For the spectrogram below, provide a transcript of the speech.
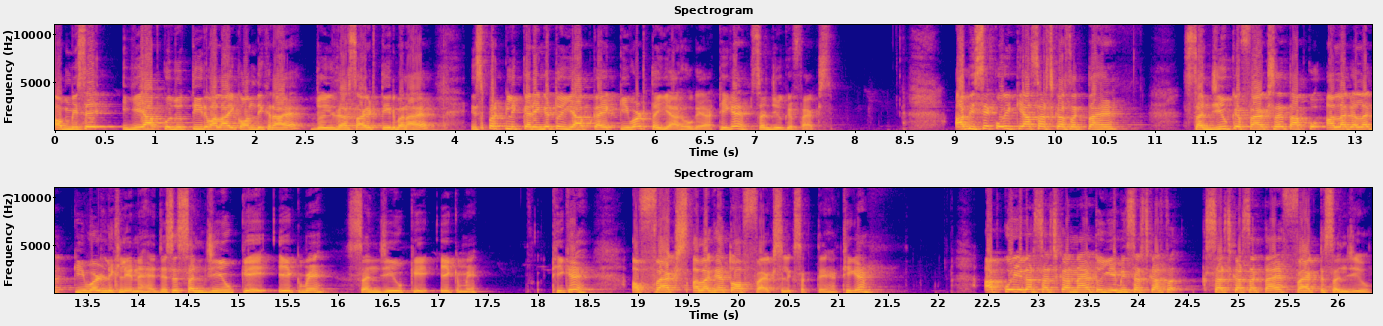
अब इसे, ये आपको जो तीर वाला आइकॉन दिख रहा है, जो इधर साइड तीर बना है, इस पर क्लिक करेंगे तो ये आपका एक कीवर्ड तैयार हो गया, ठीक है? संजीव के फैक्ट्स अब इसे कोई क्या सर्च कर सकता है? संजीव के फैक्ट्स है तो आपको अलग अलग कीवर्ड लिख लेने हैं, जैसे संजीव के एक में, संजीव के एक में, ठीक है? अब फैक्ट्स अलग है तो आप फैक्ट्स लिख सकते हैं, ठीक है? अब कोई अगर सर्च करना है तो यह भी सर्च कर सर्च कर सकता है fact Sanjeev.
